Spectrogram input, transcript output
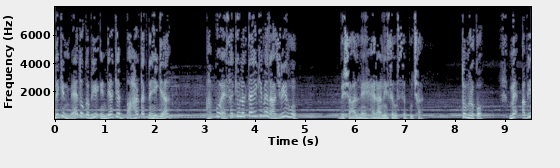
लेकिन मैं तो कभी इंडिया के बाहर तक नहीं गया। आपको ऐसा क्यों लगता है कि मैं राजवीर हूँ? विशाल ने हैरानी से उससे पूछा, तुम रुको, मैं अभी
